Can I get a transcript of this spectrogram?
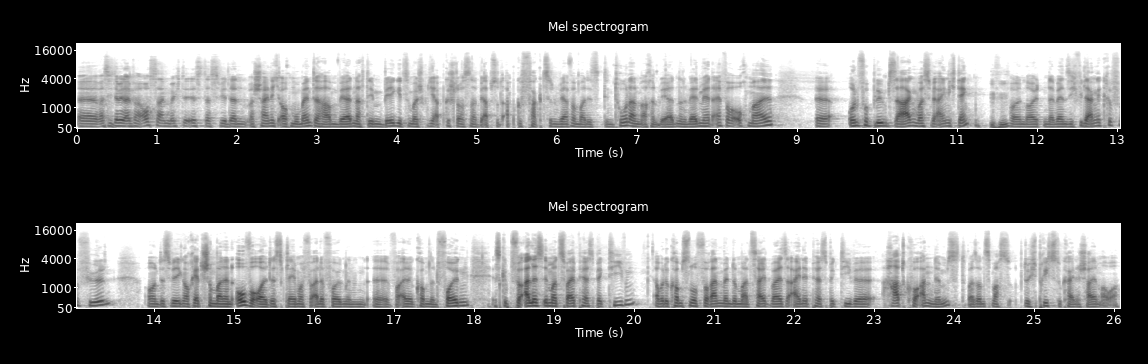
äh, was ich damit einfach auch sagen möchte, ist, dass wir dann wahrscheinlich auch Momente haben werden, nachdem BG zum Beispiel nicht abgeschlossen hat, wir absolut abgefuckt sind und wir einfach mal das, den Ton anmachen werden. Dann werden wir halt einfach auch mal äh, unverblümt sagen, was wir eigentlich denken von den Leuten. Da werden sich viele angegriffen fühlen. Und deswegen auch jetzt schon mal ein Overall-Disclaimer für alle folgenden, äh, für alle kommenden Folgen. Es gibt für alles immer zwei Perspektiven, aber du kommst nur voran, wenn du mal zeitweise eine Perspektive hardcore annimmst, weil sonst machst, durchbrichst du keine Schallmauer.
